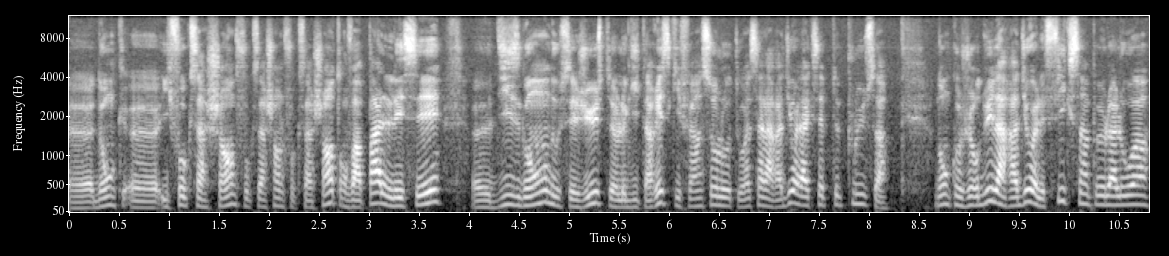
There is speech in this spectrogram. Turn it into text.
euh, donc euh, il faut que ça chante, il faut que ça chante, il faut que ça chante. On ne va pas laisser 10 euh, secondes où c'est juste le guitariste qui fait un solo. Tu vois, ça, la radio, elle n'accepte plus ça. Donc aujourd'hui, la radio, elle fixe un peu la loi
